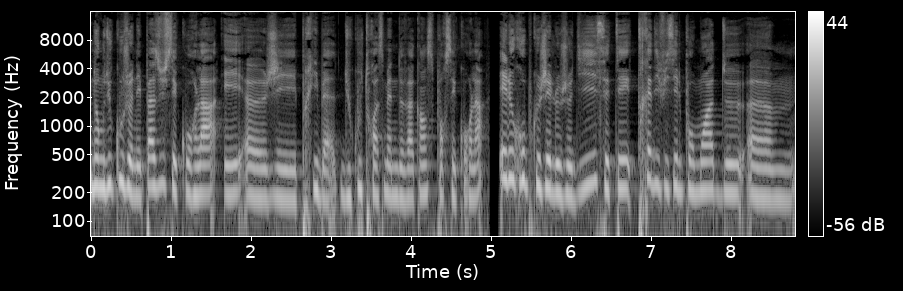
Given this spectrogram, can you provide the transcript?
Donc du coup, je n'ai pas eu ces cours-là et euh, j'ai pris bah, du coup trois semaines de vacances pour ces cours-là. Et le groupe que j'ai le jeudi, c'était très difficile pour moi de euh,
